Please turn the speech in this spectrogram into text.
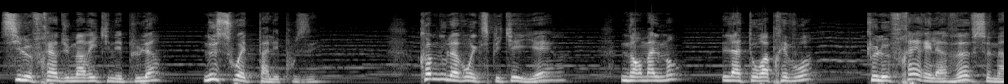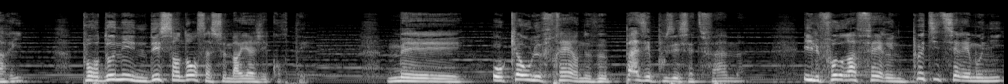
Si le frère du mari qui n'est plus là ne souhaite pas l'épouser. Comme nous l'avons expliqué hier, normalement, la Torah prévoit que le frère et la veuve se marient pour donner une descendance à ce mariage écourté. Mais au cas où le frère ne veut pas épouser cette femme, il faudra faire une petite cérémonie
